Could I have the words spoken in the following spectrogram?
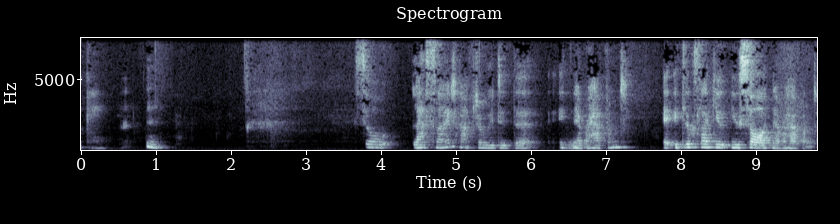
Okay. So last night, after we did the It Never Happened, it, it looks like you, you saw it never happened.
